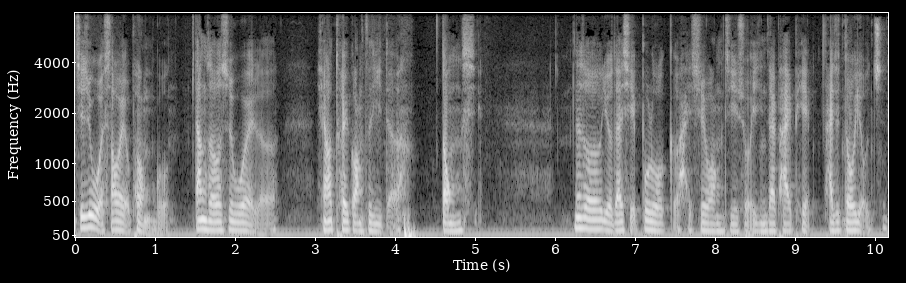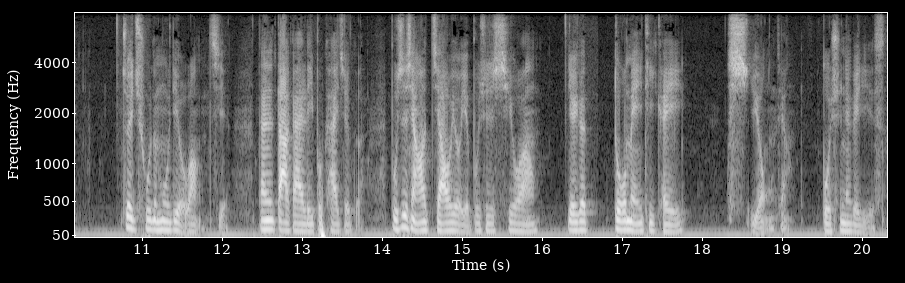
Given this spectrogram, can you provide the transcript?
其实我稍微有碰过，当时候是为了想要推广自己的东西。那时候有在写部落格，还是忘记说已经在拍片，还是都有之。最初的目的我忘记，但是大概离不开这个，不是想要交友，也不是希望有一个多媒体可以使用，这样不是那个意思。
